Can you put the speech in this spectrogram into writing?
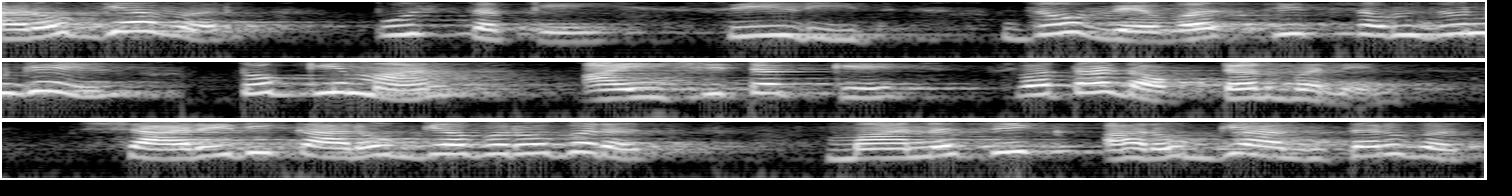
आरोग्यावर पुस्तके सीडीज जो व्यवस्थित समजून घेईल तो किमान ऐंशी टक्के स्वतः डॉक्टर बनेल. शारीरिक आरोग्याबरोबरच मानसिक आरोग्याअंतर्गत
